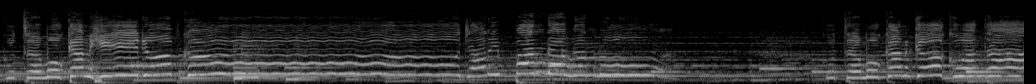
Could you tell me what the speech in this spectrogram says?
Ku temukan hidupku. Dari pandanganmu Ku temukan kekuatan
